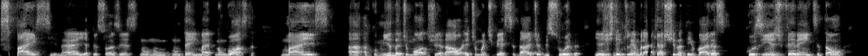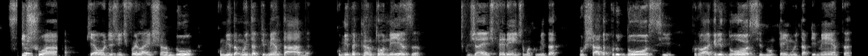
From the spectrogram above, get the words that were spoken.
spicy, né? E a pessoa às vezes não, não, não tem, não gosta. Mas a, a, comida, de modo geral, é de uma diversidade absurda. E a gente tem que lembrar que a China tem várias cozinhas diferentes. Então, Sichuan, que é onde a gente foi lá em Xandu, comida muito apimentada. Comida cantonesa já é diferente, uma comida puxada para o doce, para o agridoce, não tem muita pimenta.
